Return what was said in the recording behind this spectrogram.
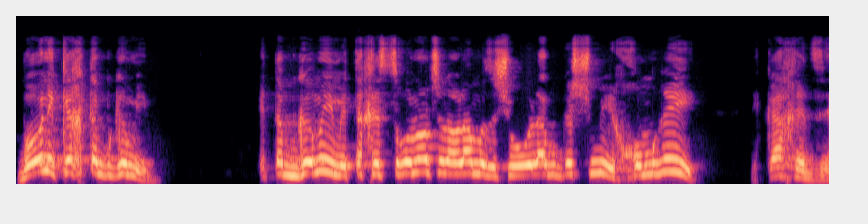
בואו ניקח את הפגמים, את הפגמים, את החסרונות של העולם הזה, שהוא עולם גשמי, חומרי, ניקח את זה,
